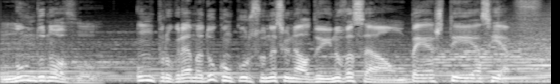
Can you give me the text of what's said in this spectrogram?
Mundo Novo, um programa do Concurso Nacional de Inovação BSTSF.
